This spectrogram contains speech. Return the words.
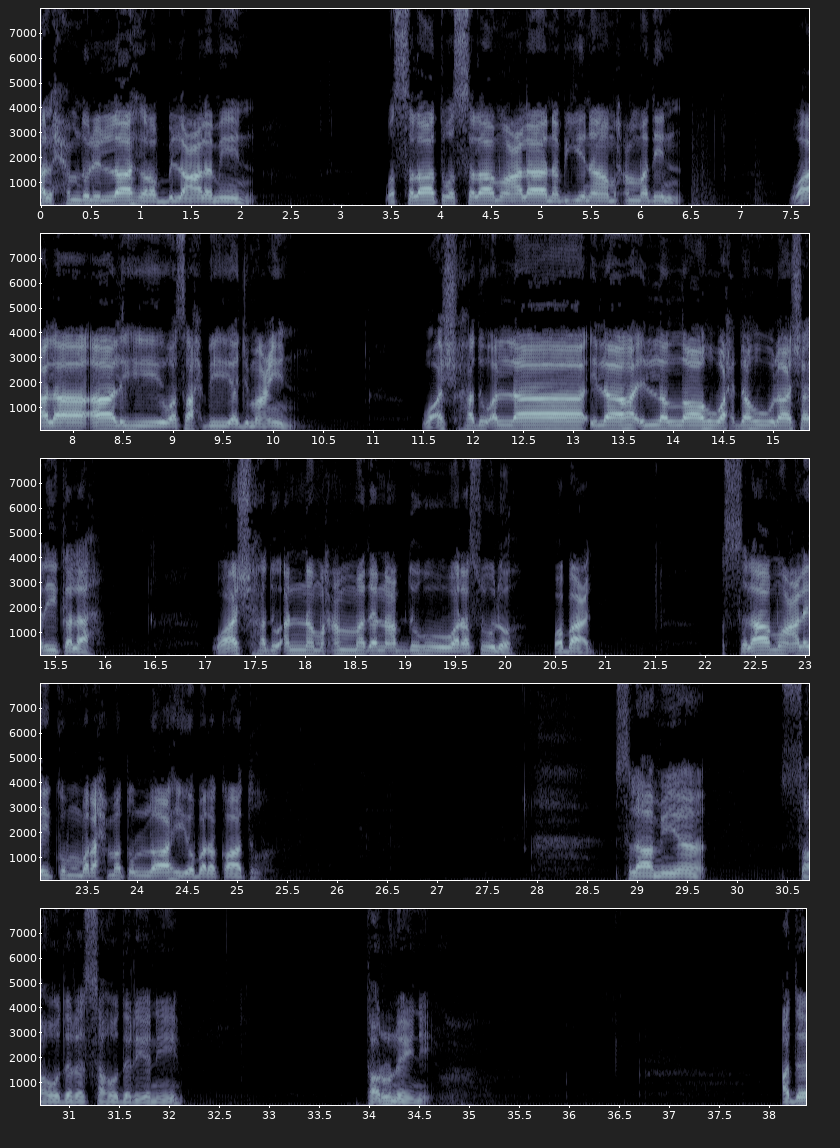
الحمد لله رب العالمين. والصلاة والسلام على نبينا محمد وعلى آله وصحبه أجمعين. وأشهد أن لا إله إلا الله وحده لا شريك له. وأشهد أن محمدا عبده ورسوله. وبعد. السلام عليكم ورحمة الله وبركاته. إسلامية සහෝදර සහෝදරියනී තරුණයිනි. අද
